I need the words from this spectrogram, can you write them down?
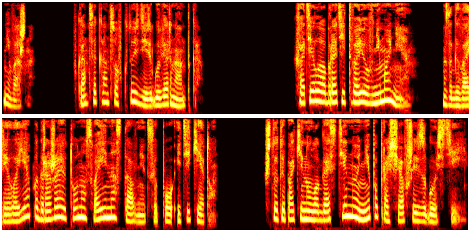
Неважно. В конце концов, кто здесь гувернантка? «Хотела обратить твое внимание», — заговорила я, подражая тону своей наставницы по этикету, «что ты покинула гостиную, не попрощавшись с гостьей».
